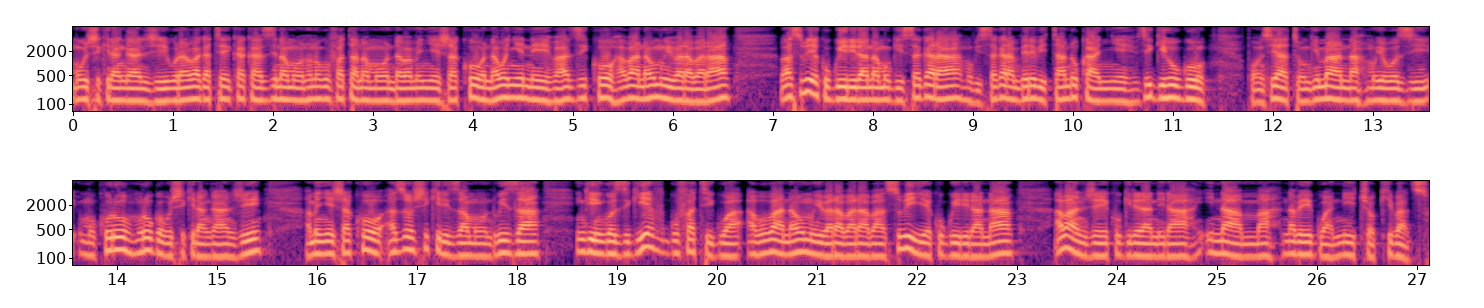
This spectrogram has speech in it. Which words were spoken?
mu bushikiranganji buraba agateka kazina muntu no gufatana mu nda bamenyesha ko nabo nyene bazi ko abana bo mwibarabara basubiye kugwirirana mu gisagara mu bisagara mbere bitandukanye by'igihugu Ponsi yatunga imana umuyobozi mukuru muri ubwo bushikiranganje amenyesha ko azoshikiriza mu ndwiza ingingo zigiye gufatirwa abo bana bo mwibarabara basubiye kugwirirana abanje kugiriranira inama n'abegwa n'ico kibazo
